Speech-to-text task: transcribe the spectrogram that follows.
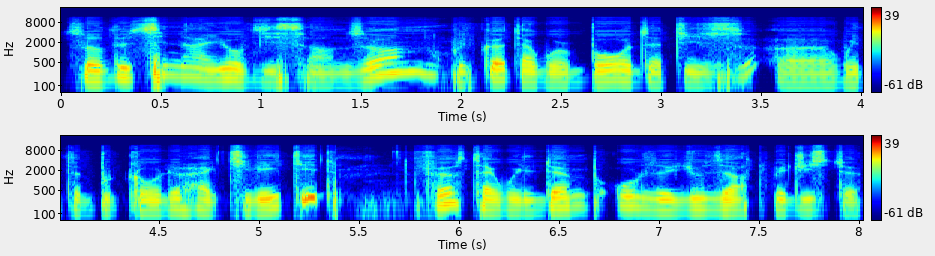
So the scenario of this hands-on, we've got our board that is uh, with the bootloader activated. First, I will dump all the USART register.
